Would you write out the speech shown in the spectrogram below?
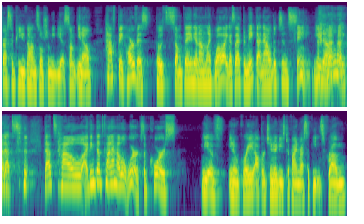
recipes on social media. Some you know, Half Baked Harvest posts something, and I'm like, well, I guess I have to make that now. It looks insane. You know, like that's that's how I think that's kind of how it works. Of course, we have you know great opportunities to find recipes from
